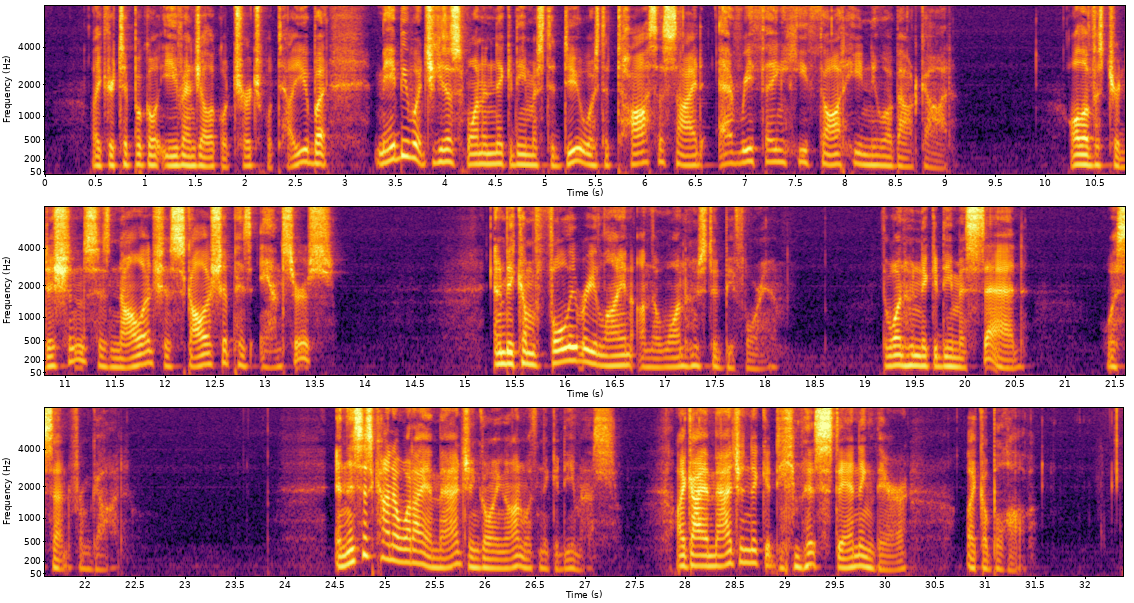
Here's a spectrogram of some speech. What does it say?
like your typical evangelical church will tell you, but maybe what Jesus wanted Nicodemus to do was to toss aside everything he thought he knew about God. All of his traditions, his knowledge, his scholarship, his answers and become fully reliant on the one who stood before him, the one who Nicodemus said was sent from God. And this is kind of what I imagine going on with Nicodemus. Like, I imagine Nicodemus standing there like a blob,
